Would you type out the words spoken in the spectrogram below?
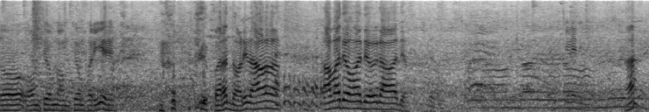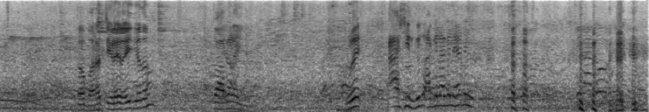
તો ઓમથી ઓમ ઓમથી ઓમ ફરીએ પરત દોડીને આવો. આવવા દો આવવા દો આવવા દો. હા? તો ભરત ચીડે રહી ગયો તો? તો આગળ આવી ગયો. આ સીન આગળ આગળ હે નહીં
